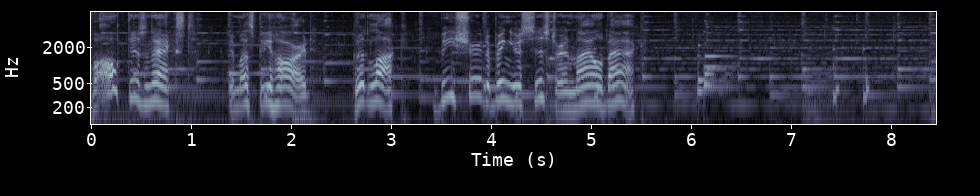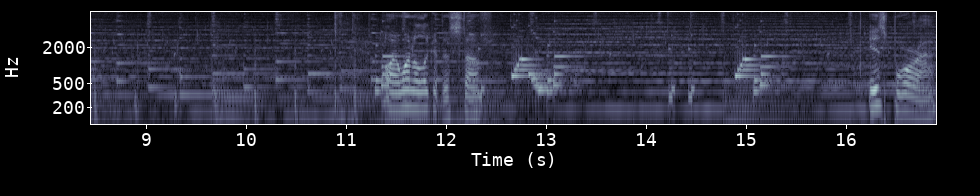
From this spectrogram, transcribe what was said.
Valkt is next. It must be hard. Good luck. Be sure to bring your sister and Mile back. Oh, I want to look at this stuff. Isbora.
